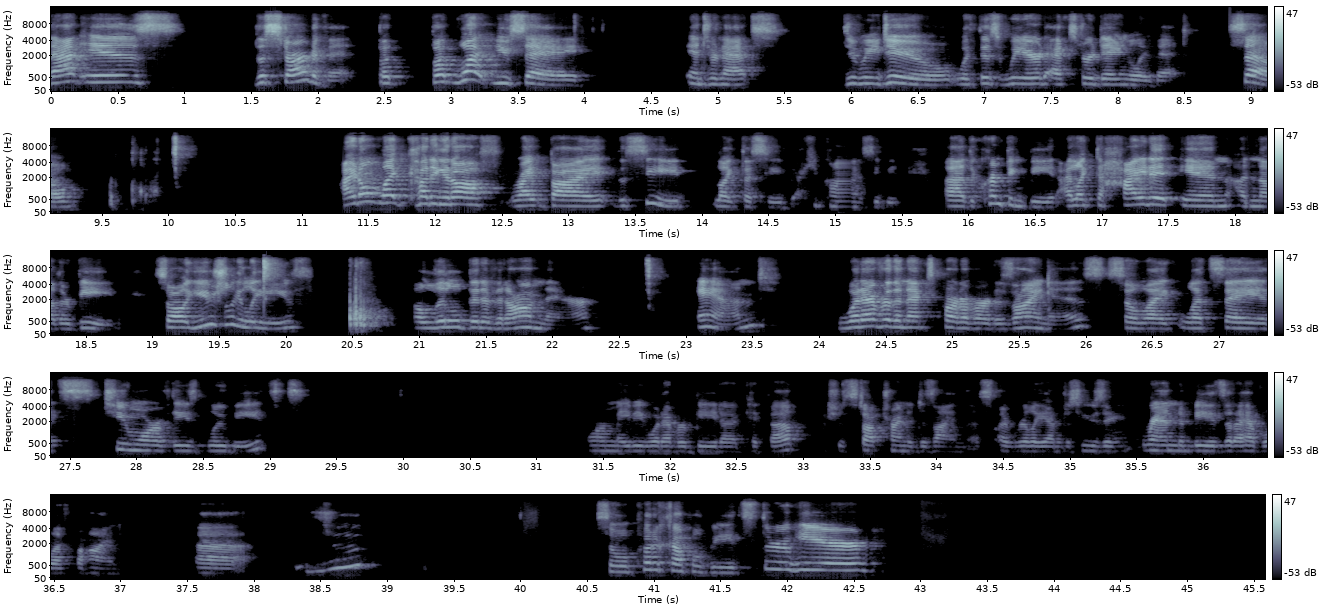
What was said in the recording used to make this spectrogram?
that is the start of it. But but what you say, internet, do we do with this weird extra dangly bit? So I don't like cutting it off right by the seed, like the seed. I keep calling it seed bead. Uh, the crimping bead. I like to hide it in another bead. So I'll usually leave a little bit of it on there, and whatever the next part of our design is. So like, let's say it's two more of these blue beads or maybe whatever bead I pick up. I should stop trying to design this. I really am just using random beads that I have left behind. Uh, so we'll put a couple beads through here.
